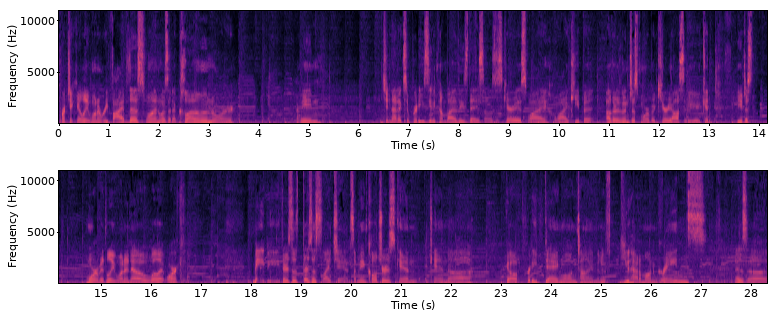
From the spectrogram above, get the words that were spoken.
particularly want to revive this one? Was it a clone or? I mean, genetics are pretty easy to come by these days, so I was just curious why why keep it other than just more of a curiosity. You could you just morbidly want to know will it work? Maybe there's a there's a slight chance. I mean, cultures can can uh, go a pretty dang long time, and if you had them on grains as a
